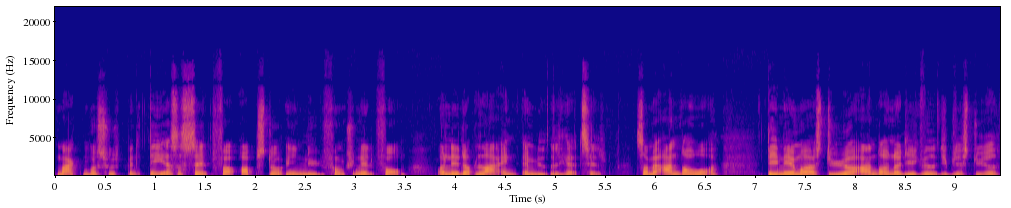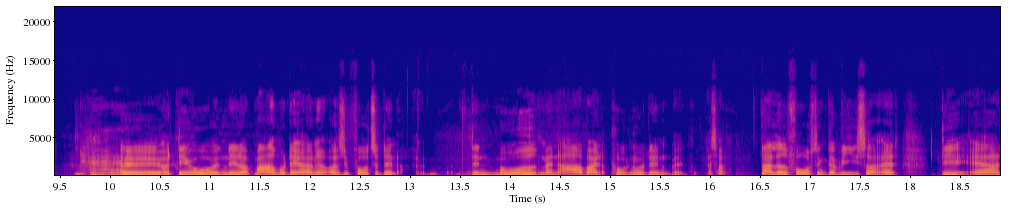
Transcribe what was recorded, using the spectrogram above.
Magten må suspendere sig selv for at opstå i en ny funktionel form, og netop lejen er middel hertil. Så med andre ord, det er nemmere at styre andre, når de ikke ved, at de bliver styret. øh, og det er jo netop meget moderne, også i forhold til den, den måde, man arbejder på nu. Den, altså, der er lavet forskning, der viser, at det er,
